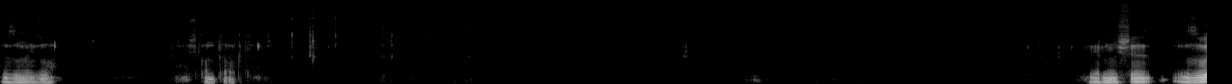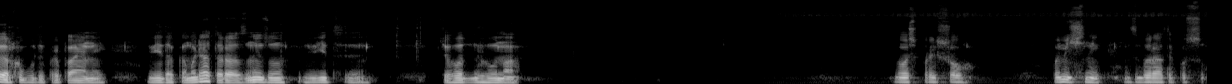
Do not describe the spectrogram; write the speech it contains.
знизу. Ось контакт. Вірніше, зверху буде припаяний від акумулятора, а знизу від е, цього двигуна. Ось прийшов помічник збирати косу.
